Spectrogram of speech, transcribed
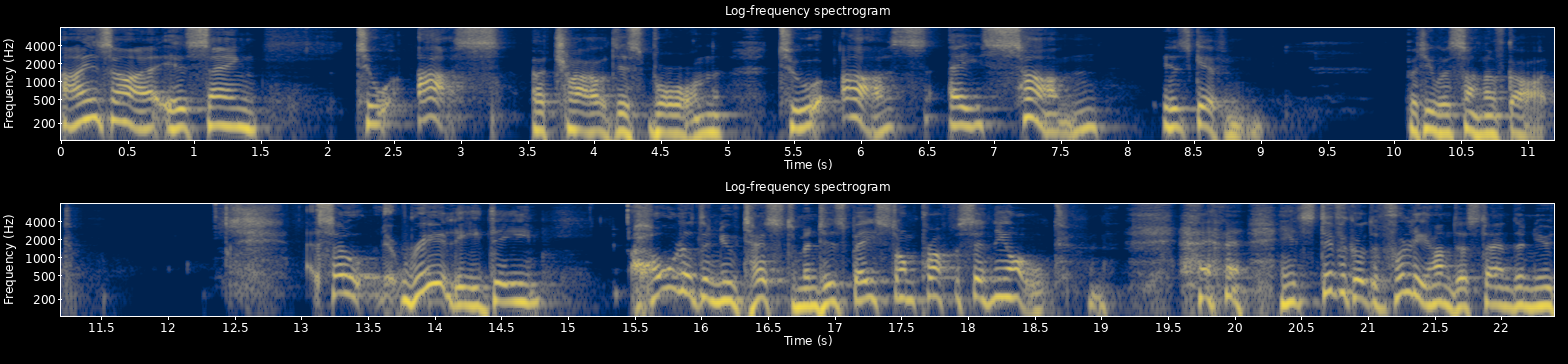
Isaiah is saying, to us a child is born, to us a son is given. But he was son of God. So really the whole of the New Testament is based on prophecy in the Old. it's difficult to fully understand the New.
